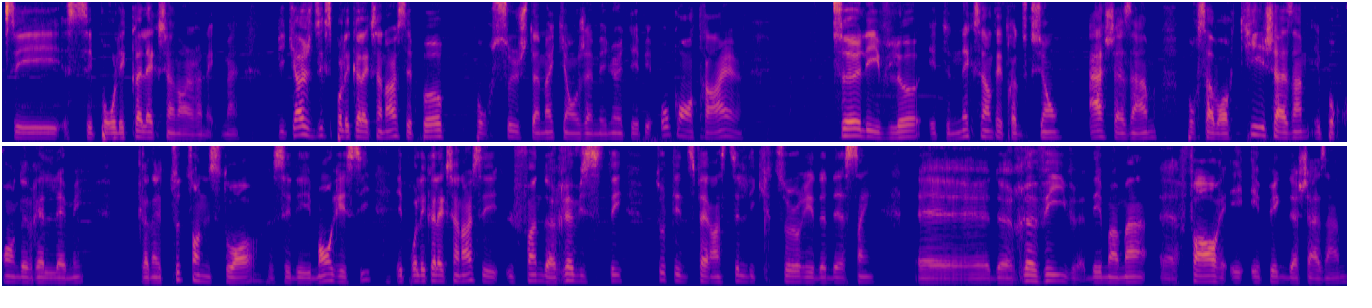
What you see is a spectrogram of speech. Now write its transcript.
C'est c'est pour les collectionneurs, honnêtement. Puis quand je dis que c'est pour les collectionneurs, c'est pas pour ceux justement qui n'ont jamais lu un TP. Au contraire, ce livre-là est une excellente introduction à Shazam pour savoir qui est Shazam et pourquoi on devrait l'aimer. Connaître toute son histoire, c'est des bons récits. Et pour les collectionneurs, c'est le fun de revisiter tous les différents styles d'écriture et de dessin, euh, de revivre des moments euh, forts et épiques de Shazam.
